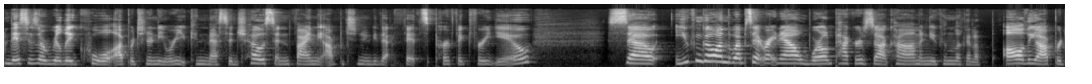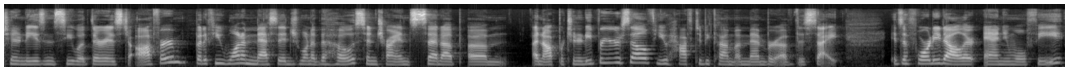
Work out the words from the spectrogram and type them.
this is a really cool opportunity where you can message hosts and find the opportunity that fits perfect for you. So you can go on the website right now, worldpackers.com, and you can look at all the opportunities and see what there is to offer. But if you want to message one of the hosts and try and set up um, an opportunity for yourself, you have to become a member of the site. It's a $40 annual fee.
